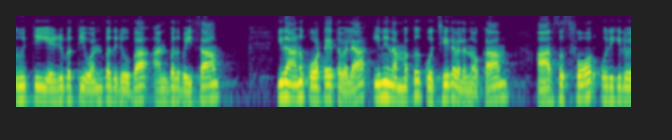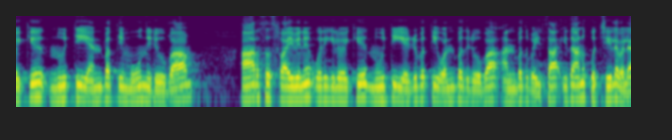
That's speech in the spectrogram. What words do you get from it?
നൂറ്റി എഴുപത്തി ഒൻപത് രൂപ അൻപത് പൈസ. ഇതാണ് കോട്ടയത്തെ വില. ഇനി നമുക്ക് കൊച്ചിയിലെ വില നോക്കാം. ആർ എസ് എസ് ഫോർ ഒരു കിലോയ്ക്ക് നൂറ്റി എൺപത്തി മൂന്ന് രൂപ. ആർ എസ് എസ് ഫൈവിന് ഒരു കിലോയ്ക്ക് നൂറ്റി എഴുപത്തി ഒൻപത് രൂപ അൻപത് പൈസ. ഇതാണ് കൊച്ചിയിലെ വില.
